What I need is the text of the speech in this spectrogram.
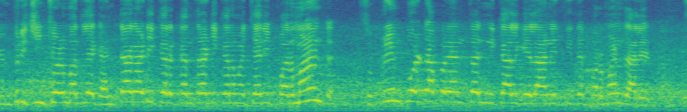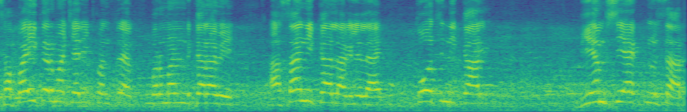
पिंपरी चिंचवडमधले घंटागाडी कर कंत्राटी कर्मचारी परमनंट सुप्रीम कोर्टापर्यंत निकाल गेला आणि तिथे परमनंट झाले. सफाई कर्मचारी पंत्र परमनंट करावे असा निकाल लागलेला आहे. तोच निकाल बी एम सी ॲक्टनुसार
